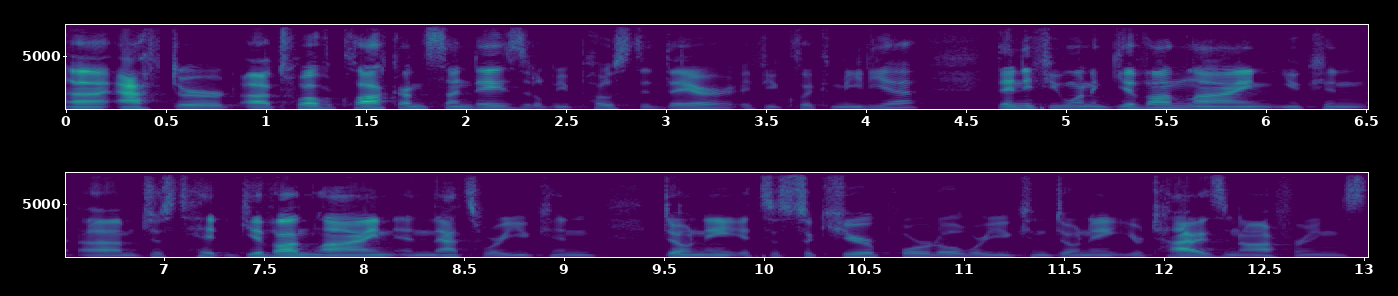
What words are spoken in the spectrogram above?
Uh, after uh, 12 o'clock on Sundays, it'll be posted there if you click media. Then, if you want to give online, you can um, just hit give online, and that's where you can donate. It's a secure portal where you can donate your tithes and offerings.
